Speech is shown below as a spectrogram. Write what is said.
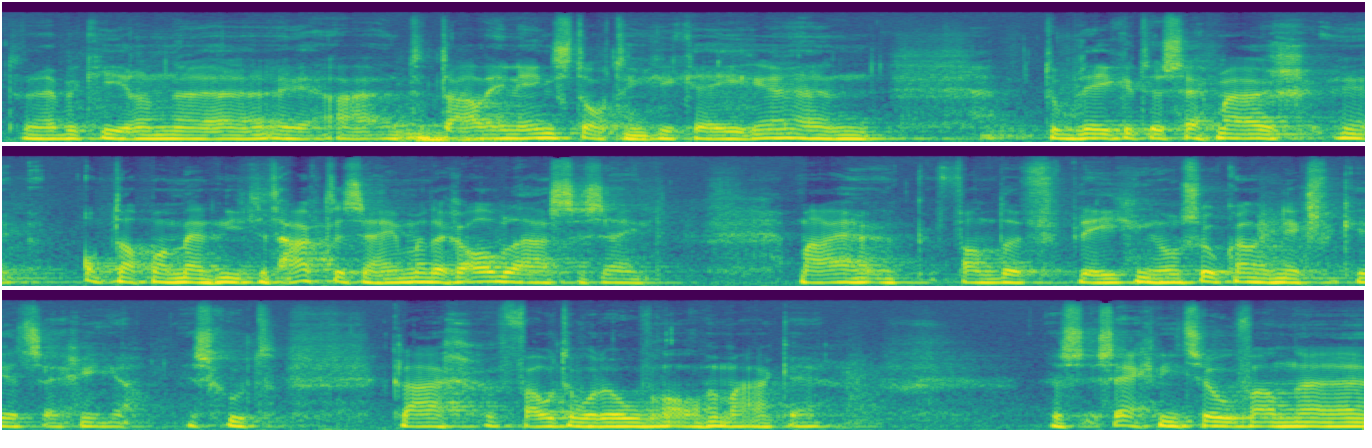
Toen heb ik hier een, uh, een totale ineenstorting gekregen. En toen bleek het dus zeg maar op dat moment niet het hart te zijn, maar de galblaas te zijn. Maar van de verpleging of zo kan ik niks verkeerd zeggen. Ja, is goed. Klaar, fouten worden overal gemaakt. Hè. Dus het is echt niet zo van uh,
